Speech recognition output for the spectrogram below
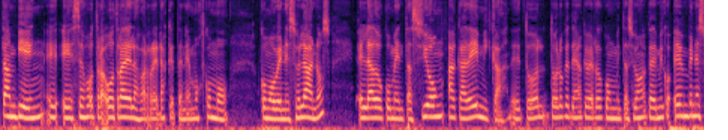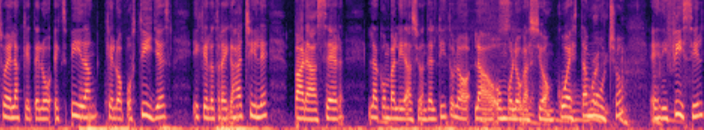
También eh, esa es otra, otra de las barreras que tenemos como, como venezolanos, en la documentación académica, de todo, todo lo que tenga que ver con documentación académica en Venezuela, que te lo expidan, que lo apostilles y que lo traigas a Chile para hacer la convalidación del título, la homologación. Cuesta mucho, es difícil.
